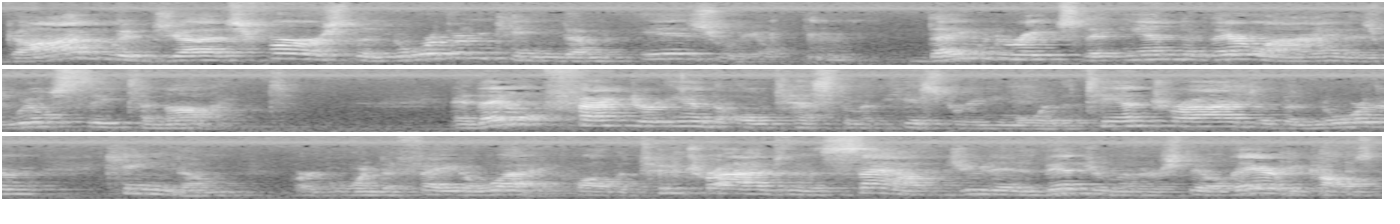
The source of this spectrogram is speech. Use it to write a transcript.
God would judge first the northern kingdom, Israel. They would reach the end of their line, as we'll see tonight. And they don't factor into Old Testament history anymore. The ten tribes of the northern kingdom are going to fade away, while the two tribes in the south, Judah and Benjamin, are still there because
